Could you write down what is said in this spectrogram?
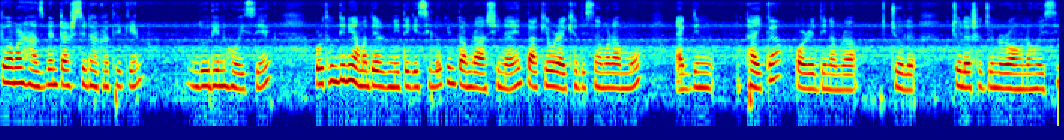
তো আমার হাজব্যান্ড আসছে ঢাকা থেকে, দুদিন হয়েছে প্রথম দিনই আমাদের নিতে গেছিল, কিন্তু আমরা আসি নাই। তাকেও রেখে দিছে আমার আম্মু। একদিন থাইকা, পরের দিন আমরা চলে চলে আসার জন্য রওনা হয়েছি।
